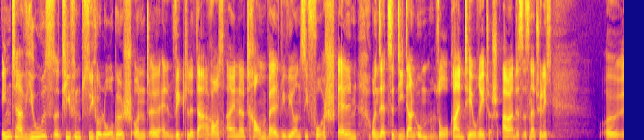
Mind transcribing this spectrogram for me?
Interviews, äh, tiefenpsychologisch und äh, entwickle daraus eine Traumwelt, wie wir uns sie vorstellen und setze die dann um, so rein theoretisch. Aber das ist natürlich äh,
